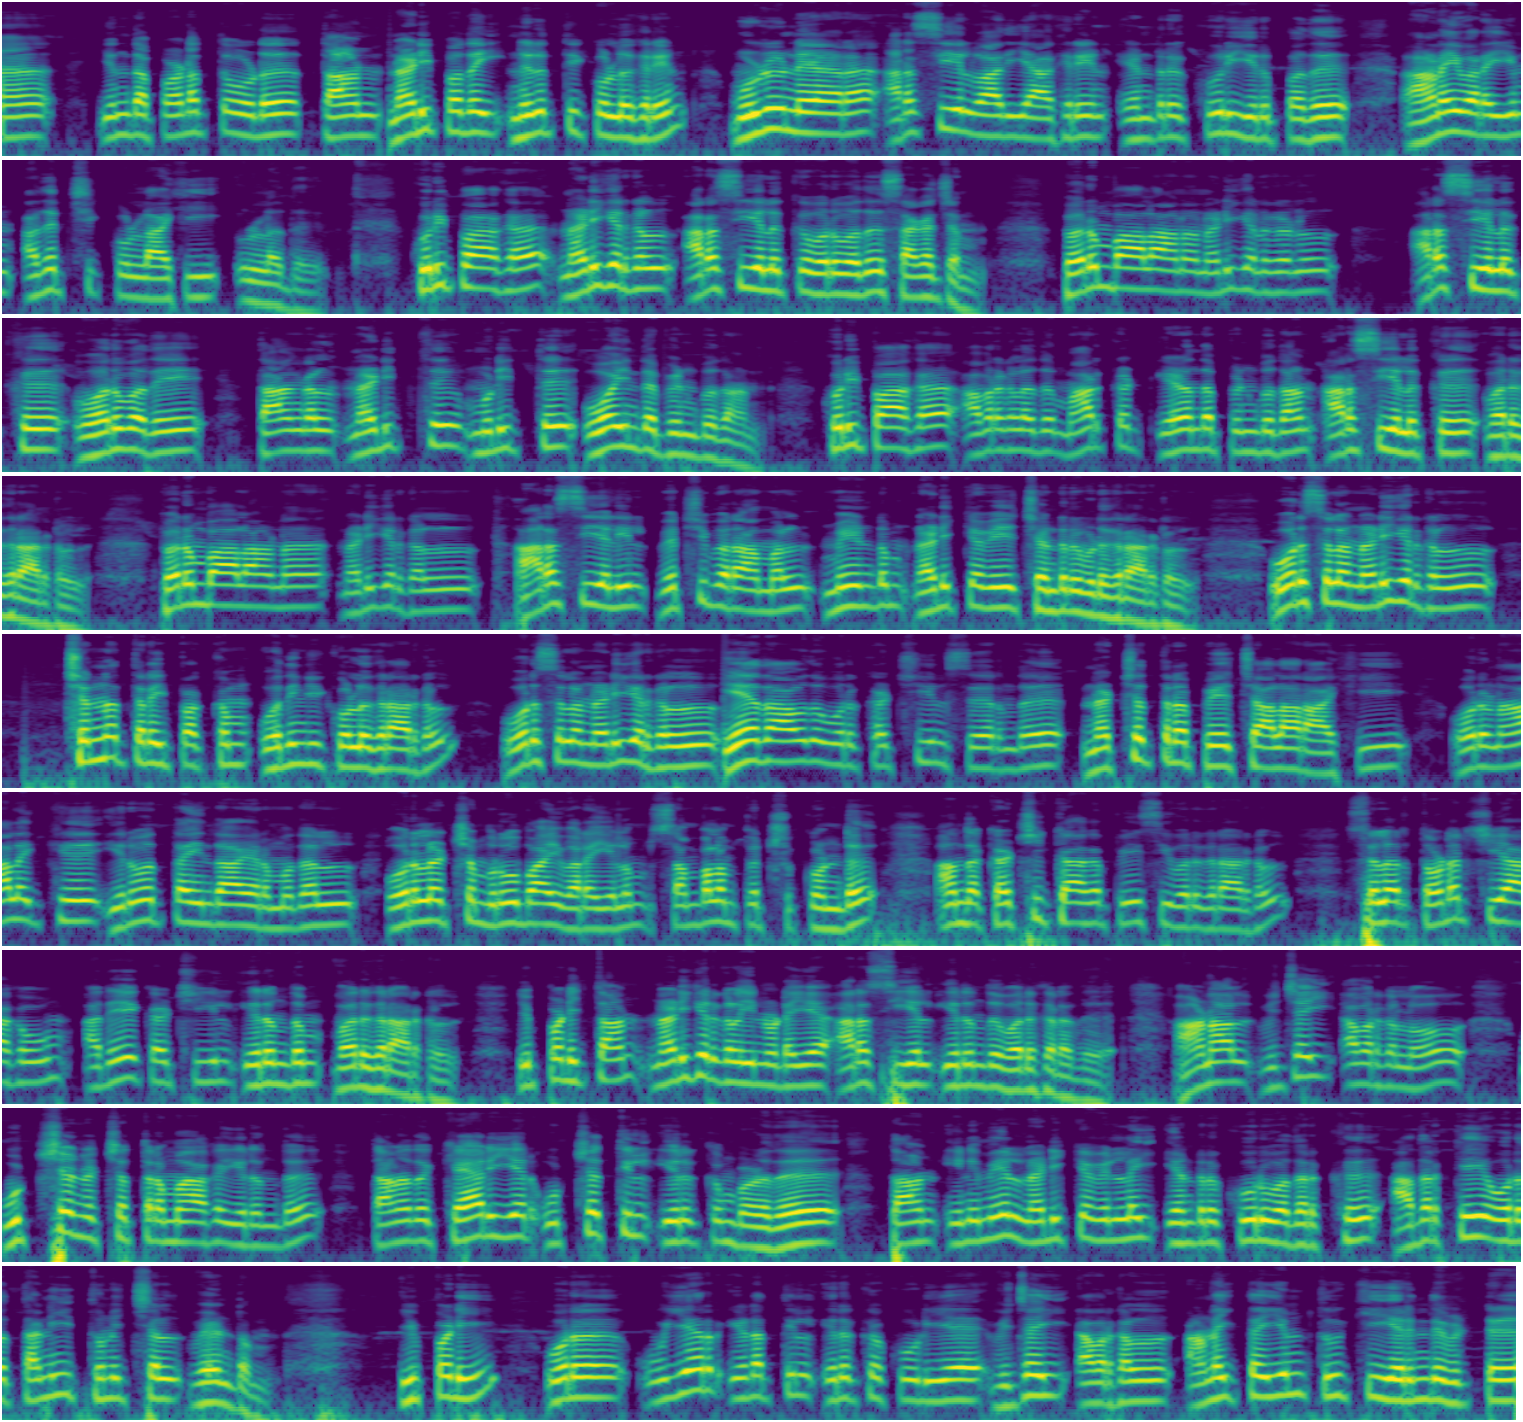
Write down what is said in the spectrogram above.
இந்த படத்தோடு தான் நடிப்பதை நிறுத்தி கொள்ளுகிறேன். முழு நேர அரசியல்வாதியாகிறேன் என்று கூறியிருப்பது அனைவரையும் அதிர்ச்சிக்குள்ளாகி உள்ளது. குறிப்பாக நடிகர்கள் அரசியலுக்கு வருவது சகஜம். பெரும்பாலான நடிகர்கள் அரசியலுக்கு வருவதே தாங்கள் நடித்து முடித்து ஓய்ந்த பின்புதான். குறிப்பாக அவர்களது மார்க்கெட் இழந்த பின்புதான் அரசியலுக்கு வருகிறார்கள். பெரும்பாலான நடிகர்கள் அரசியலில் வெற்றி பெறாமல் மீண்டும் நடிக்கவே சென்று விடுகிறார்கள். ஒரு சில நடிகர்கள் சின்னத்திரை பக்கம் ஒதுங்கிக் கொள்ளுகிறார்கள். ஒரு சில நடிகர்கள் ஏதாவது ஒரு கட்சியில் சேர்ந்து நட்சத்திர பேச்சாளராகி ஒரு நாளைக்கு இருபத்தைந்தாயிரம் முதல் ஒரு லட்சம் ரூபாய் வரையிலும் சம்பளம் பெற்றுக்கொண்டு அந்த கட்சிக்காக பேசி வருகிறார்கள். சிலர் தொடர்ச்சியாகவும் அதே கட்சியில் இருந்தும் வருகிறார்கள். இப்படித்தான் நடிகர்களினுடைய அரசியல் இருந்து வருகிறது. ஆனால் விஜய் அவர்களோ உச்ச நட்சத்திரமாக இருந்து தனது கேரியர் உச்சத்தில் இருக்கும் பொழுது தான் இனிமேல் நடிக்கவில்லை என்று கூறுவதற்கு அதற்கே ஒரு தனி துணிச்சல் வேண்டும். இப்படி ஒரு உயர் இடத்தில் இருக்கக்கூடிய விஜய் அவர்கள் அனைத்தையும் தூக்கி எறிந்துவிட்டு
